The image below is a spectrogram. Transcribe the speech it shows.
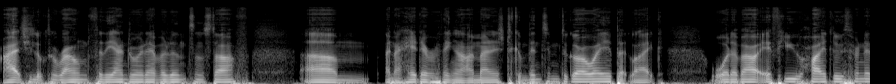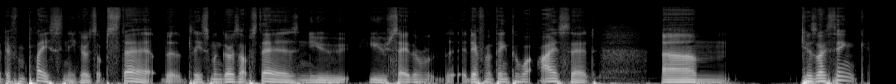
I actually looked around for the android evidence and stuff. Um, and I hid everything and I managed to convince him to go away, but like, what about if you hide Luther in a different place and he goes upstairs, the policeman goes upstairs and you, you say the, the different thing to what I said? Um, because I think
